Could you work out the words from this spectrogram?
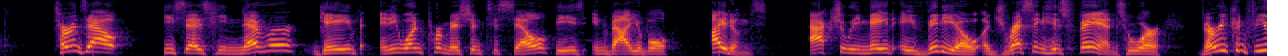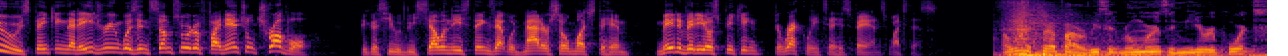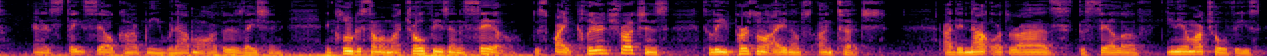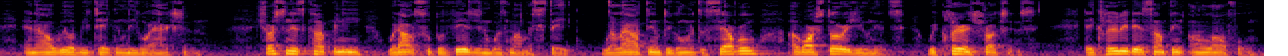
turns out he says he never gave anyone permission to sell these invaluable items. Actually, made a video addressing his fans who were very confused, thinking that Adrian was in some sort of financial trouble because he would be selling these things that would matter so much to him. Made a video speaking directly to his fans. Watch this. I want to clarify recent rumors and media reports. An estate sale company without my authorization included some of my trophies in the sale, despite clear instructions to leave personal items untouched. I did not authorize the sale of any of my trophies, and I will be taking legal action. Trusting this company without supervision was my mistake. We allowed them to go into several of our storage units with clear instructions. They clearly did something unlawful.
